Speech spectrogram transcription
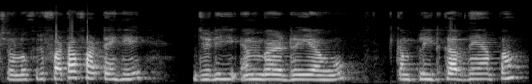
ਚਲੋ ਫਿਰ ਫਟਾਫਟ ਇਹ ਜਿਹੜੀ ਐਮਬਰਾਇਡਰੀ ਆ ਉਹ ਕੰਪਲੀਟ ਕਰਦੇ ਆ ਆਪਾਂ।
